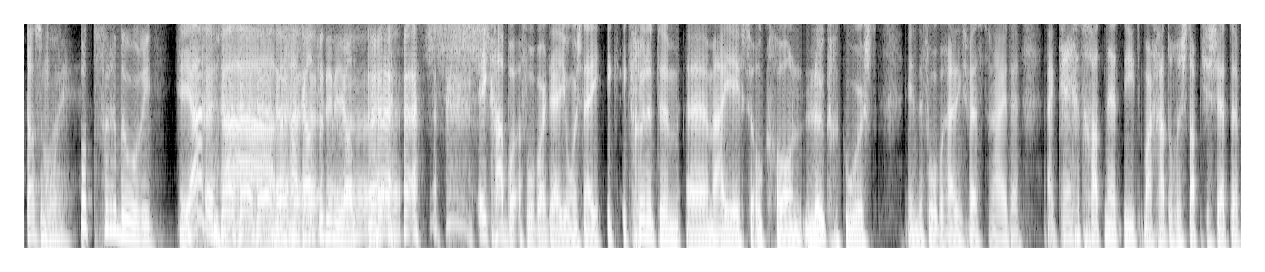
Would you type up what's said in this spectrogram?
Dat is mooi. Potverdorie. Ja? Ah, we gaan geld verdienen, Jan. ik ga voor Bardet, jongens. Nee, ik, ik gun het hem. Ehm, hij heeft ze ook gewoon leuk gekoerst in de voorbereidingswedstrijden. Hij kreeg het gat net niet, maar gaat toch een stapje zetten.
